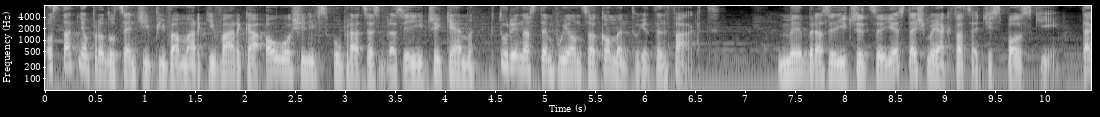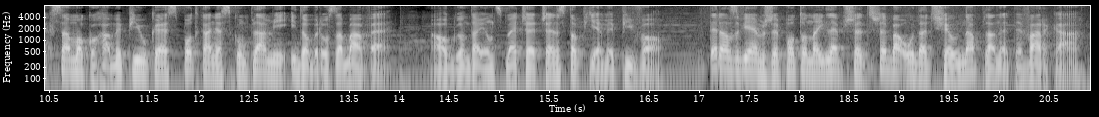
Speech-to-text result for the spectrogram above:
Ostatnio producenci piwa marki Warka ogłosili współpracę z Brazylijczykiem, który następująco komentuje ten fakt. My, Brazylijczycy, jesteśmy jak faceci z Polski. Tak samo kochamy piłkę, spotkania z kumplami i dobrą zabawę. A oglądając mecze często pijemy piwo. Teraz wiem, że po to najlepsze trzeba udać się na planetę Warka.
